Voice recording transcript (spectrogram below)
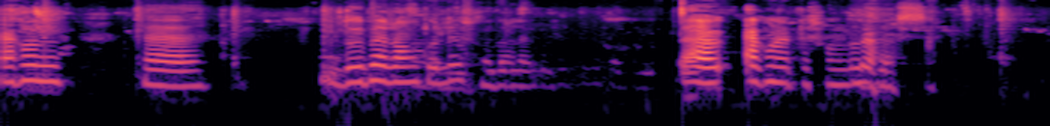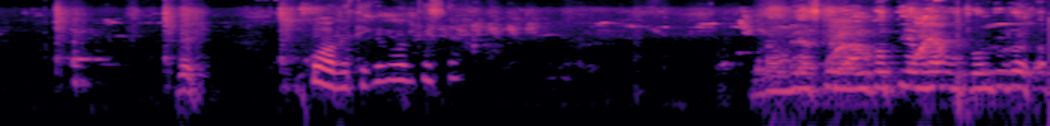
এখন হ্যাঁ দুইবার রং করলে সুন্দর লাগবে তা এখন একটা সুন্দর আসছে কবে থেকে বলতেছে? রং করতে আমরা উঠোন টুটো সব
